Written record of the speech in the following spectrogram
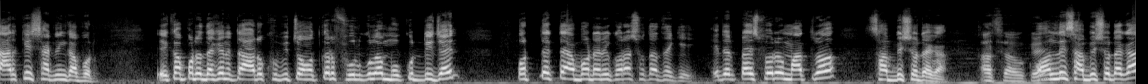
তার্কি শার্টিং কাপড়। এই কাপড়টা দেখেন এটা আরও খুবই চমৎকার ফুলগুলো মুকুট ডিজাইন প্রত্যেকটা এম্বয়ডারি করা সুতা থেকে। এটার প্রাইস পড়বে মাত্র ছাব্বিশশো টাকা। আচ্ছা ওকে অনলি ছাব্বিশশো টাকা।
